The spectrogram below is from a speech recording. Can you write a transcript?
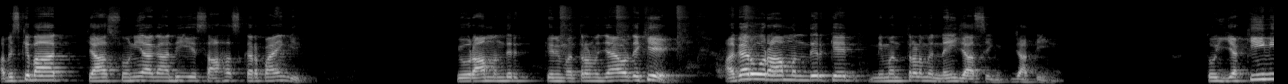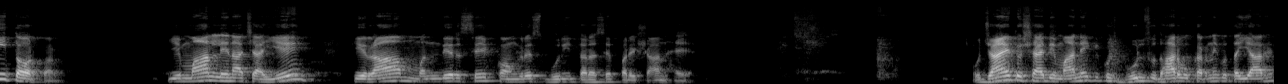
अब इसके बाद क्या सोनिया गांधी ये साहस कर पाएँगी कि वो राम मंदिर के निमंत्रण में जाए? और देखिए अगर वो राम मंदिर के निमंत्रण में नहीं जा जाती हैं तो यकीनी तौर पर ये मान लेना चाहिए कि राम मंदिर से कांग्रेस बुरी तरह से परेशान है। वो जाए तो शायद ये माने कि कुछ भूल सुधार वो करने को तैयार है।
